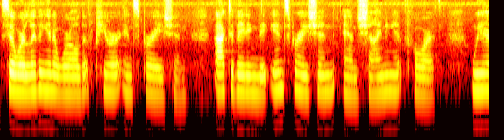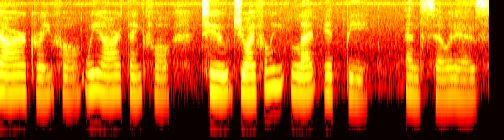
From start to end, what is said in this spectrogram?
So we're living in a world of pure inspiration, activating the inspiration and shining it forth. We are grateful. We are thankful to joyfully let it be. And so it is.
